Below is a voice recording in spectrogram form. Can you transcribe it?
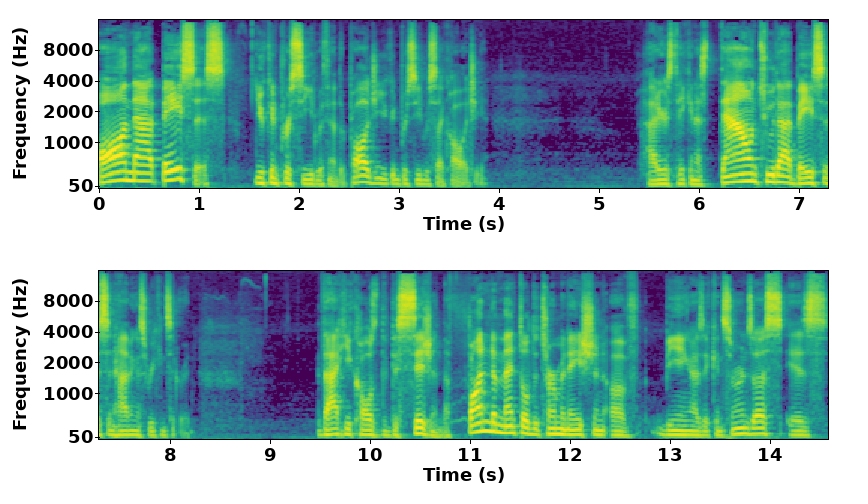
On that basis, you can proceed with anthropology, you can proceed with psychology. Heidegger's taking us down to that basis and having us reconsider it. That he calls the decision. The fundamental determination of being as it concerns us is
